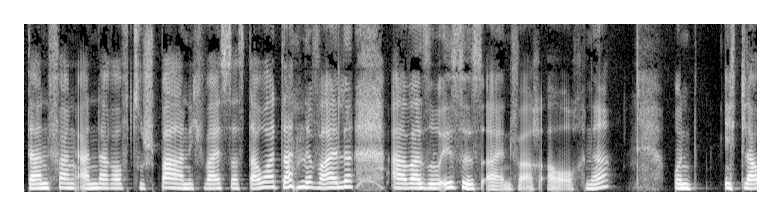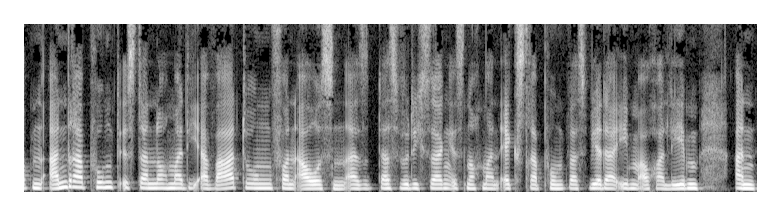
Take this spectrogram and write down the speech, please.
dann fang an darauf zu sparen. Ich weiß, das dauert dann eine Weile, aber so ist es einfach auch, ne? Und ich glaube, ein anderer Punkt ist dann nochmal die Erwartungen von außen. Also das würde ich sagen, ist nochmal ein extra Punkt, was wir da eben auch erleben an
